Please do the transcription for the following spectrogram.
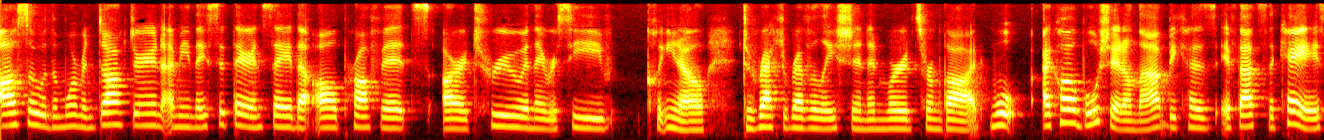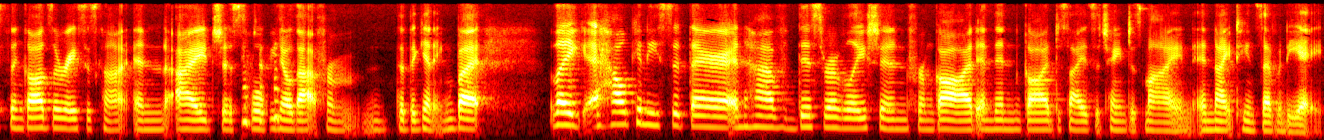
also with the Mormon doctrine. I mean, they sit there and say that all prophets are true and they receive, you know, direct revelation and words from God. Well, I call bullshit on that because if that's the case, then God's a racist cunt, and I just well we know that from the beginning. But like, how can he sit there and have this revelation from God, and then God decides to change his mind in 1978?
